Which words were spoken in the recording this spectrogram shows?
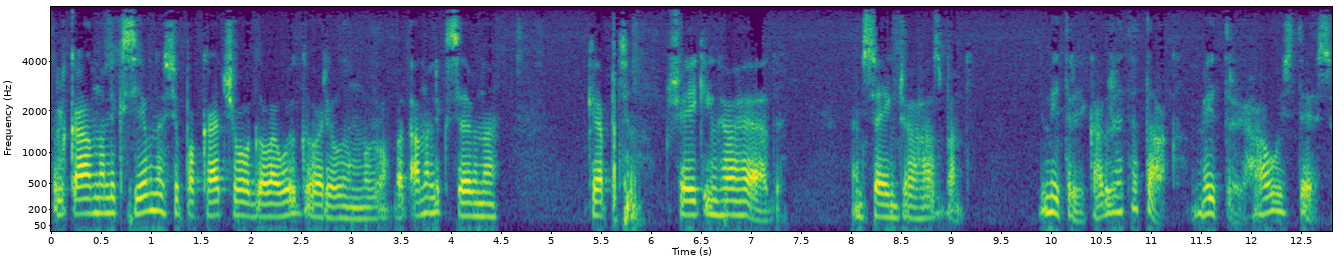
Только Анна Алексеевна все покачивала головой и говорила мужу. But Anna Alexeyevna kept shaking her head and saying to her husband, Дмитрий, как же это так? Дмитрий, how is this?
